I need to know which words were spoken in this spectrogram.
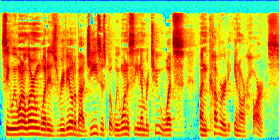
See, we want to learn what is revealed about Jesus, but we want to see, number two, what's uncovered in our hearts.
